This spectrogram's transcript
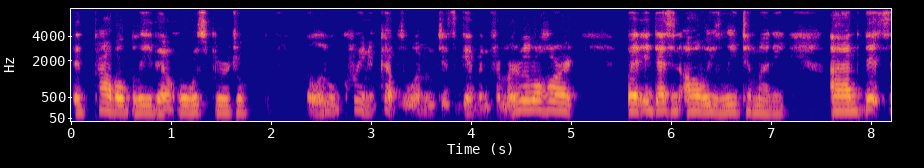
it probably the whole spiritual, the little Queen of Cups woman just giving from her little heart, but it doesn't always lead to money. Um, this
